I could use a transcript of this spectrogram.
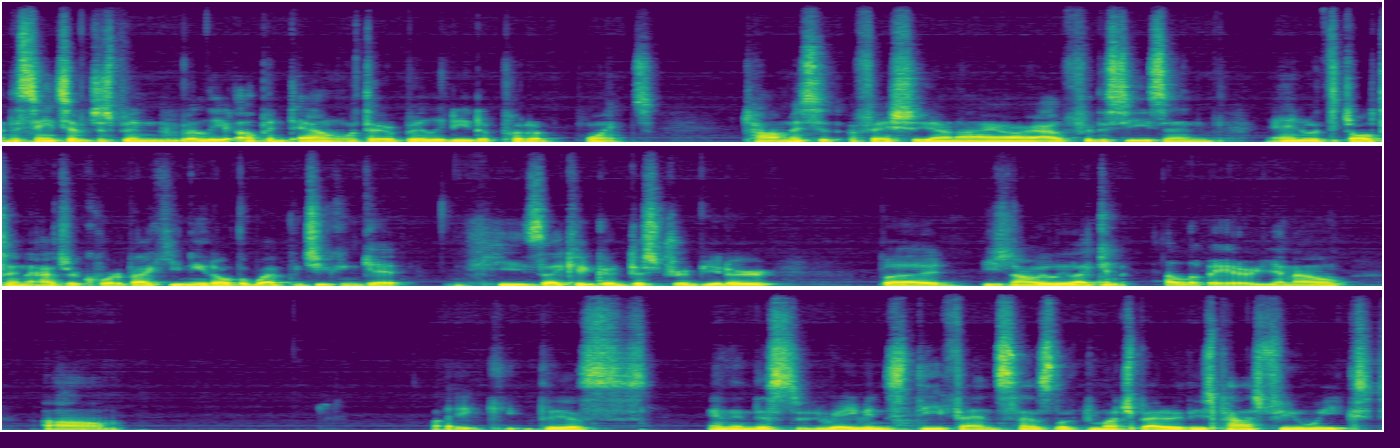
And the Saints have just been really up and down with their ability to put up points. Thomas is officially on IR out for the season. And with Dalton as your quarterback, you need all the weapons you can get. He's like a good distributor, but he's not really like an elevator, you know? Um, like this and then this Ravens defense has looked much better these past few weeks.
